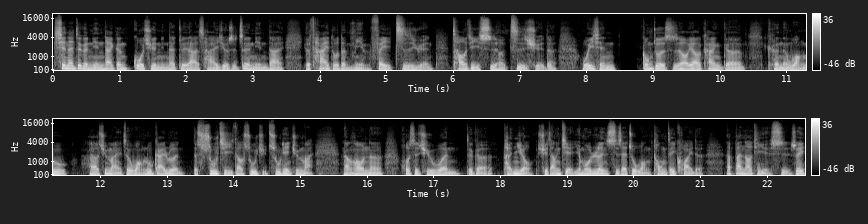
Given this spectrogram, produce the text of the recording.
现在这个年代跟过去的年代最大的差异就是，这个年代有太多的免费资源，超级适合自学的。我以前。工作的时候要看个可能网络，还要去买这个网络概论的书籍，到书局书店去买，然后呢，或是去问这个朋友学长姐有没有认识在做网通这一块的。那半导体也是，所以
